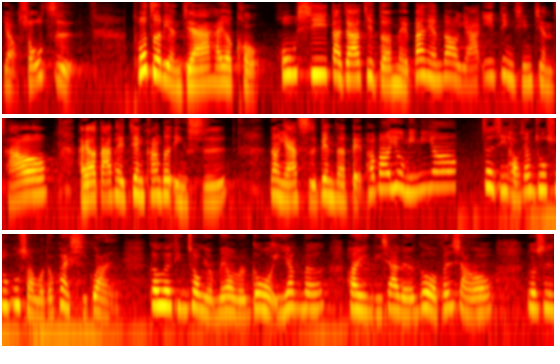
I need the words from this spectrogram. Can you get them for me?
咬手指、拖着脸颊，还有口。呼吸，大家记得每半年到牙医进行检查哦，还要搭配健康的饮食，让牙齿变得白泡泡又咪咪哦。这集好像说出不少我的坏习惯，各位听众有没有人跟我一样呢？欢迎底下留言跟我分享哦。若是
